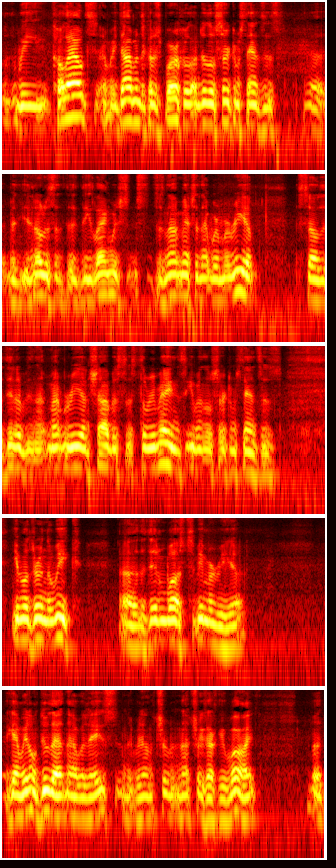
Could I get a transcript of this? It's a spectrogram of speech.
we call out and we daven to Kodesh Baruch Hu under those circumstances. Uh, but you notice that the, the, language does not mention that we're Maria, so the din of not Maria on Shabbos still remains, even in those circumstances. Even though during the week uh, the din was to be Maria. Again, we don't do that nowadays. We're not sure, not sure exactly why, but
